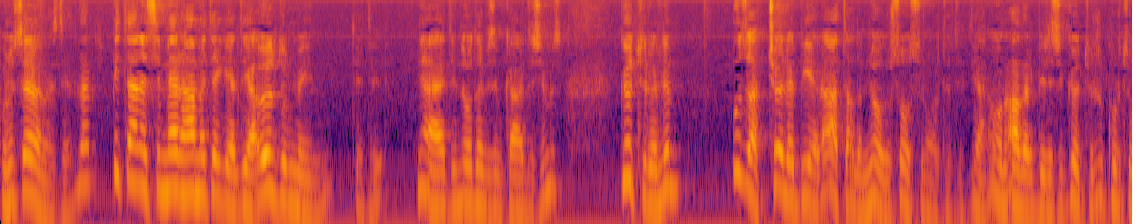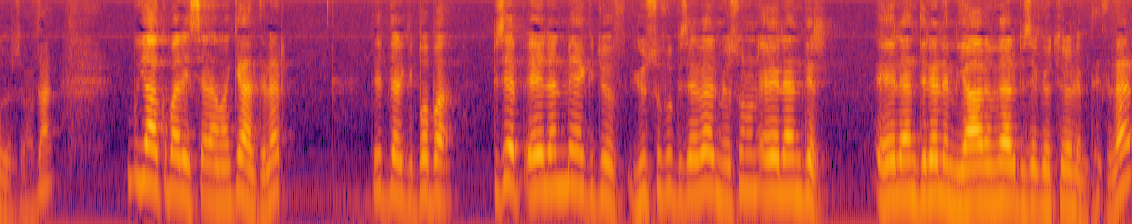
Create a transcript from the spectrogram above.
Bunu sevemez dediler. Bir tanesi merhamete geldi. Ya öldürmeyin dedi. Nihayetinde o da bizim kardeşimiz. Götürelim uzak şöyle bir yere atalım ne olursa olsun orada dedi. Yani onu alır birisi götürür kurtuluruz oradan. Bu Yakup Aleyhisselam'a geldiler. Dediler ki baba biz hep eğlenmeye gidiyoruz. Yusuf'u bize vermiyorsun onu eğlendir. Eğlendirelim yarın ver bize götürelim dediler.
